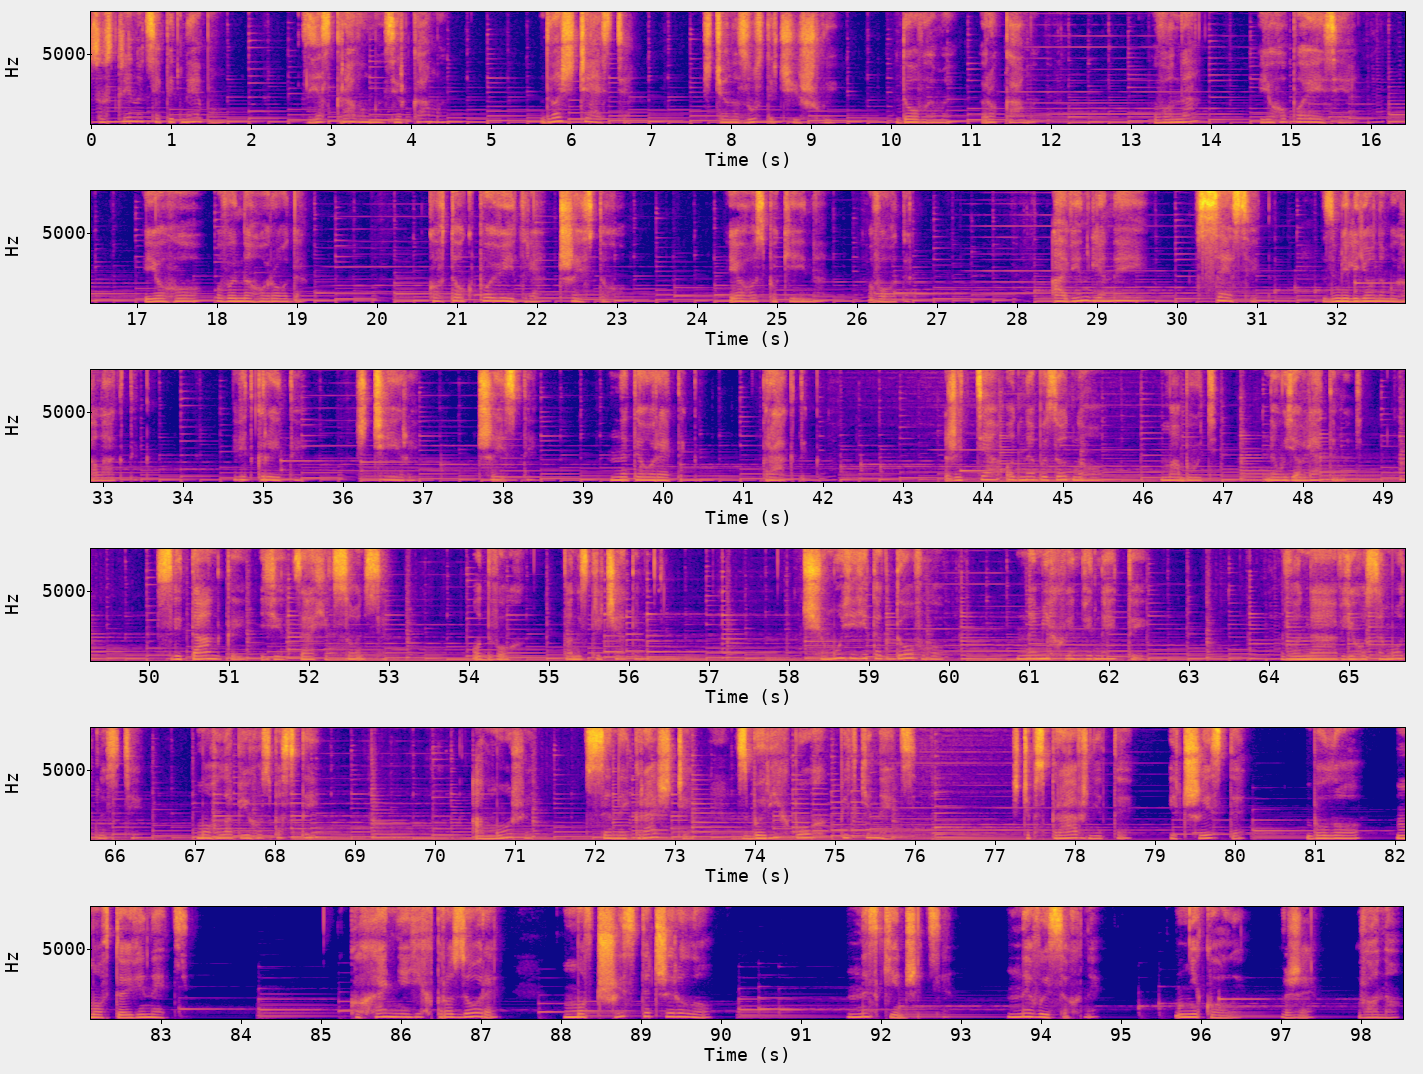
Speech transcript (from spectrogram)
зустрінуться під небом з яскравими зірками два щастя, що назустріч йшли довгими роками. Вона його поезія, його винагорода, ковток повітря чистого, його спокійна вода. А він для неї всесвіт з мільйонами галактик, відкритий, щирий, чистий, не теоретик, практик. Життя одне без одного, мабуть, не уявлятимуть. Світанки й захід сонця удвох то не зустрічатимуть. Чому її так довго не міг він віднайти? Вона в його самотності могла б його спасти. А може, все найкраще зберіг Бог під кінець, щоб справжнє те і чисте було, мов той вінець. Кохання їх прозоре, мов чисте джерело, не скінчиться, не висохне ніколи вже воно.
